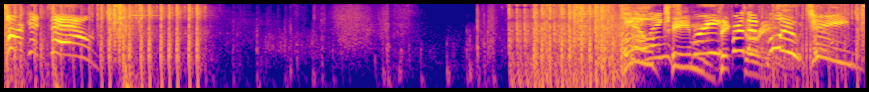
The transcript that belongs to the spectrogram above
Target down! Blue team spree for the victory! blue team!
